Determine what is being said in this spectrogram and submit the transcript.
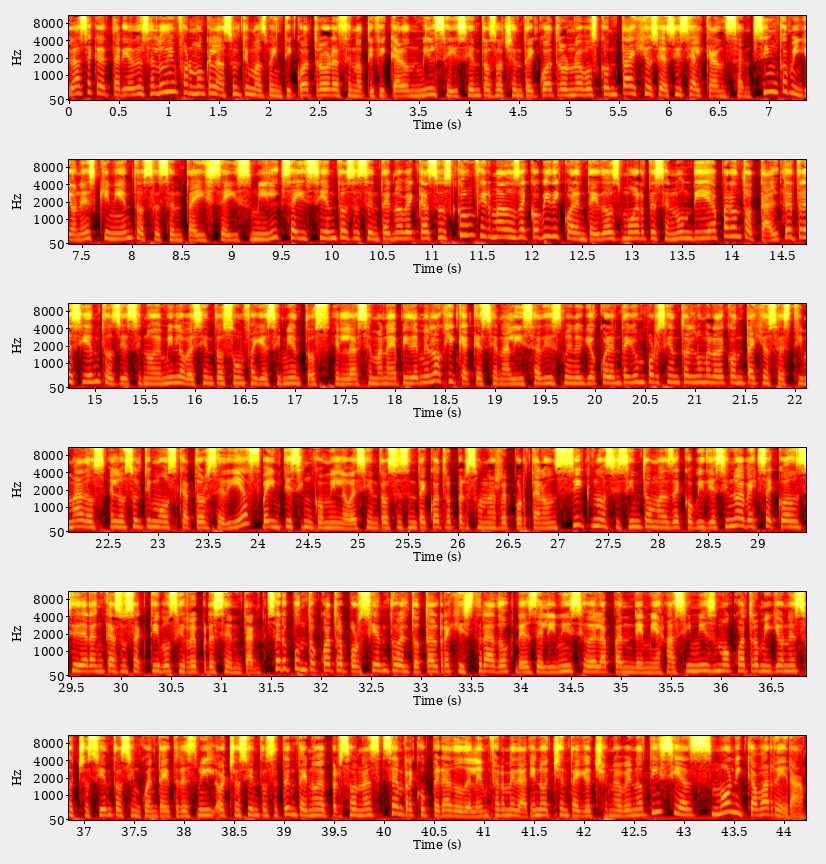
La Secretaría de Salud informó que en las últimas 24 horas se notificaron 1.684 nuevos contagios y así se alcanzan 5.566.669 casos confirmados de COVID y 42 muertes en un día para un total de 319.901 fallecimientos. En la semana epidemiológica que se analiza disminuyó 41% el número de contagios estimados. En los últimos 14 días, 25.964 personas reportaron signos y síntomas de COVID-19. Se consideran casos activos y representan 0.4% del total registrado desde el inicio de la pandemia. Asimismo, 4.853.879 personas se han recuperado de la enfermedad. En 889 Noticias, Mónica Barrera.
